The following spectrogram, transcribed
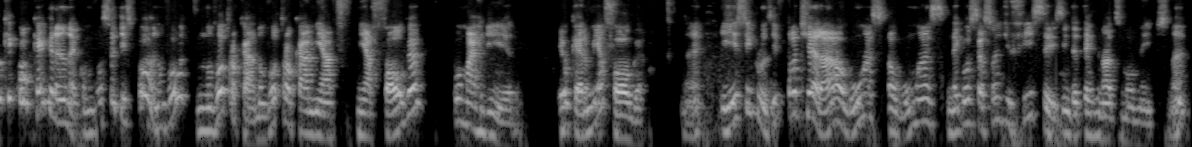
do que qualquer grana, é como você disse, pô, não vou, não vou trocar, não vou trocar minha, minha folga por mais dinheiro. Eu quero minha folga. Né? E isso, inclusive, pode gerar algumas, algumas negociações difíceis em determinados momentos, né?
